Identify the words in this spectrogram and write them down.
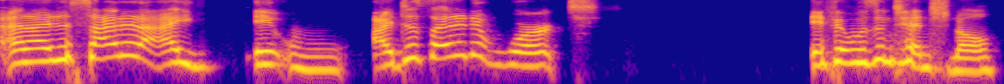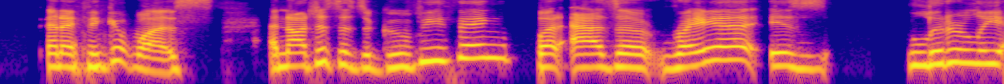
and i decided i it i decided it worked if it was intentional and i think it was and not just as a goofy thing but as a Rhea is literally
